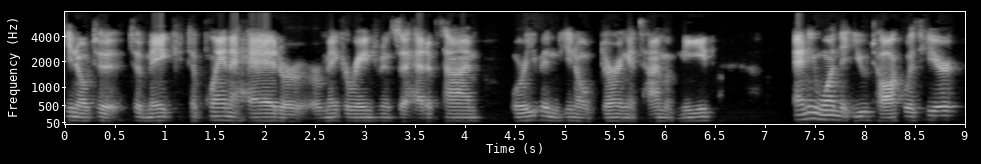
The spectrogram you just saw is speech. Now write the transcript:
you know, to, to make, to plan ahead or, or make arrangements ahead of time, or even, you know, during a time of need, anyone that you talk with here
